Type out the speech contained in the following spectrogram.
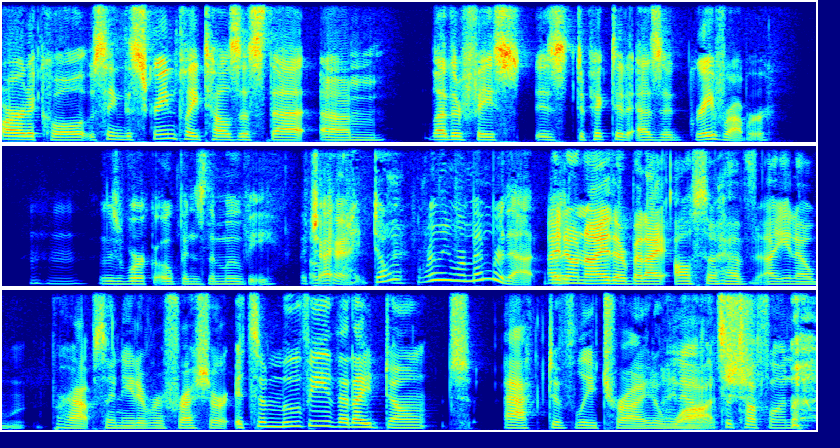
article, it was saying the screenplay tells us that um, Leatherface is depicted as a grave robber whose work opens the movie, which I, Okay. I don't really remember that. I don't either, but I also have, uh, you know, perhaps I need a refresher. It's a movie that I don't actively try to I know, watch. it's a tough one.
